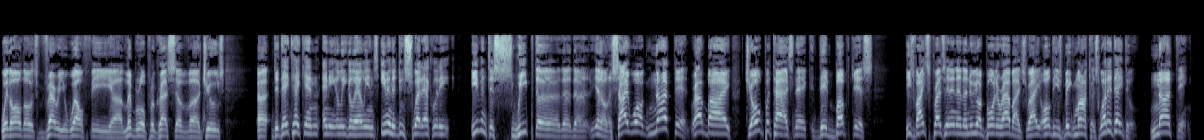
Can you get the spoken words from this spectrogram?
with all those very wealthy, uh, liberal, progressive uh, Jews, uh, did they take in any illegal aliens, even to do sweat equity, even to sweep the, the, the you know, the sidewalk? Nothing. Rabbi Joe Potasnik did bupkis He's vice president of the New York Board of Rabbis, right? All these big mockers. What did they do? Nothing.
